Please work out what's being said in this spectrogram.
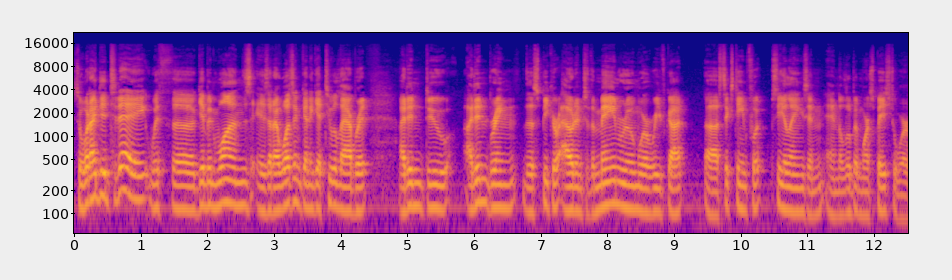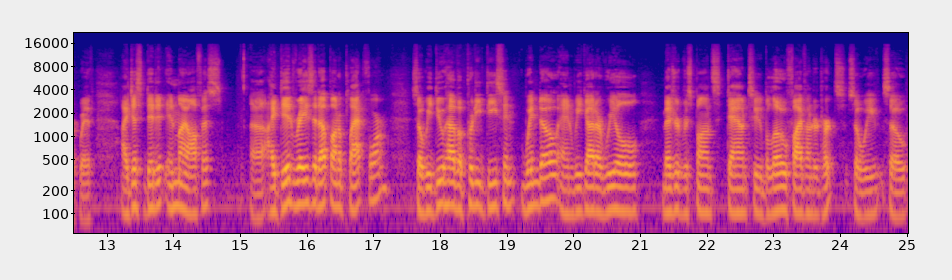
So what I did today with the Gibbon ones is that I wasn't going to get too elaborate. I didn't do I didn't bring the speaker out into the main room where we've got uh, 16 foot ceilings and, and a little bit more space to work with. I just did it in my office. Uh, I did raise it up on a platform so we do have a pretty decent window and we got a real measured response down to below 500 hertz. So we so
